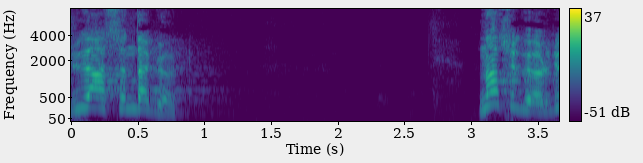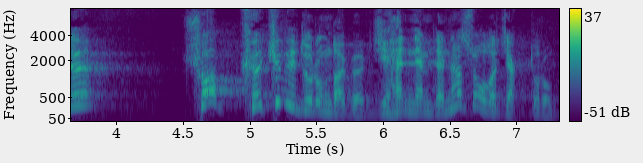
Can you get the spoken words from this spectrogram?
rüyasında gördü. Nasıl gördü? Çok kötü bir durumda gördü. Cehennemde nasıl olacak durum?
